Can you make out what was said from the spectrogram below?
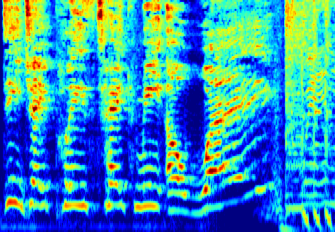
DJ, please take me away. When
